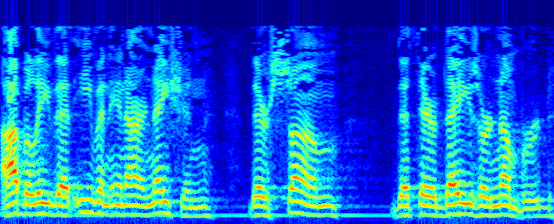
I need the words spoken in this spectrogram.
I believe that even in our nation, there's some that their days are numbered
